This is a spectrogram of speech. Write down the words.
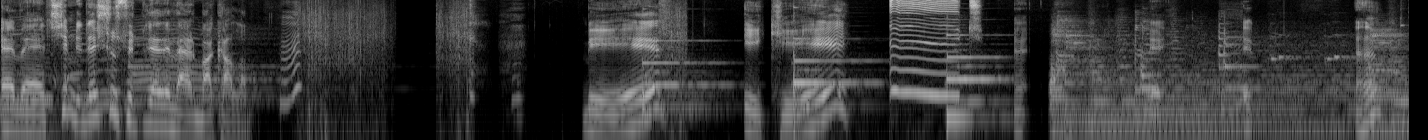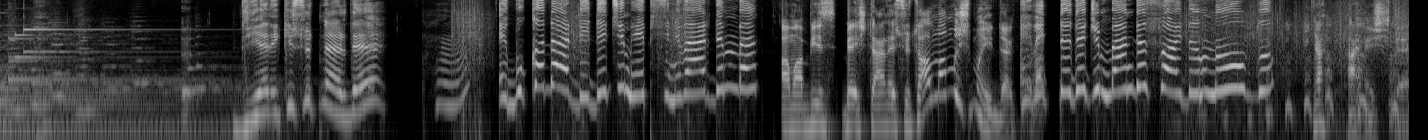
Evet, şimdi de şu sütleri ver bakalım. Bir, iki, Üç. e, hı? E, diğer iki süt nerede? E bu kadar dedeciğim hepsini verdim ben. Ama biz beş tane süt almamış mıydık? Evet dedeciğim ben de saydım ne oldu? Hah, ha işte.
